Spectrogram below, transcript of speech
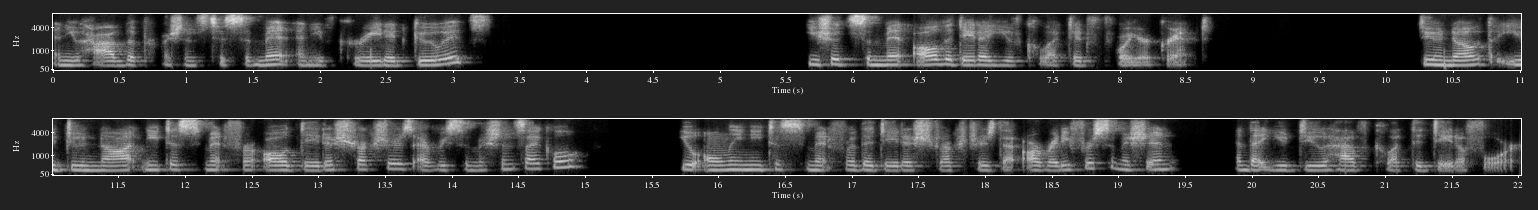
and you have the permissions to submit and you've created GUIDs, you should submit all the data you've collected for your grant. Do note that you do not need to submit for all data structures every submission cycle. You only need to submit for the data structures that are ready for submission and that you do have collected data for.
